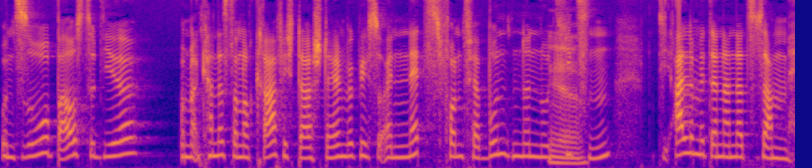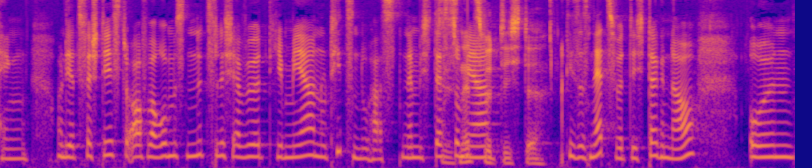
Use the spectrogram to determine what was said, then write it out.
Und so baust du dir, und man kann das dann noch grafisch darstellen, wirklich so ein Netz von verbundenen Notizen, ja. die alle miteinander zusammenhängen. Und jetzt verstehst du auch, warum es nützlicher wird, je mehr Notizen du hast. Nämlich desto mehr. Dieses Netz wird dichter. Dieses Netz wird dichter, genau. Und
